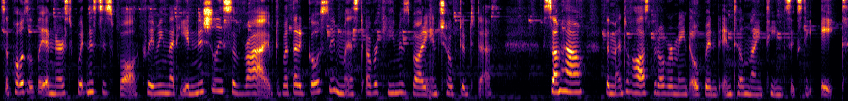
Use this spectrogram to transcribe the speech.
Supposedly, a nurse witnessed his fall, claiming that he initially survived, but that a ghostly mist overcame his body and choked him to death. Somehow, the mental hospital remained open until 1968.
